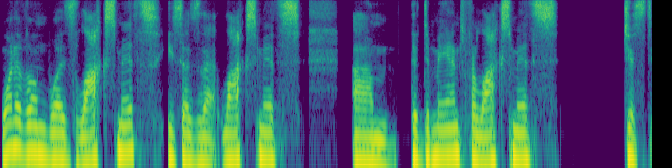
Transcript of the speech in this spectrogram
One of them was locksmiths. He says that locksmiths um, the demand for locksmiths just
